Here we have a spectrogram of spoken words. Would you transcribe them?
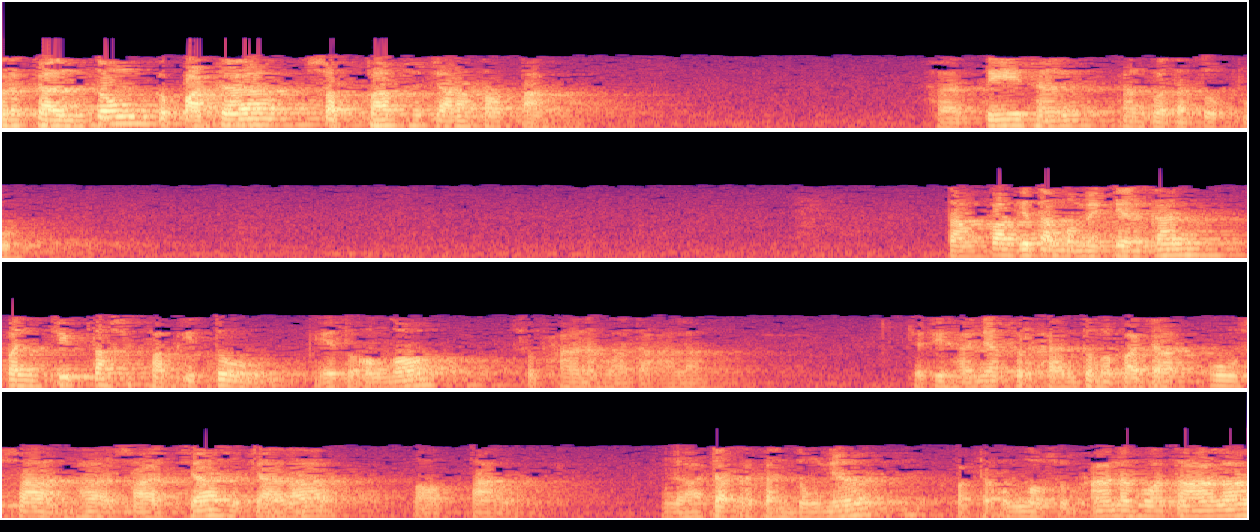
bergantung kepada sebab secara total hati dan anggota tubuh tanpa kita memikirkan pencipta sebab itu yaitu Allah Subhanahu wa taala. Jadi hanya bergantung kepada usaha saja secara total. Enggak ada bergantungnya kepada Allah Subhanahu wa taala,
